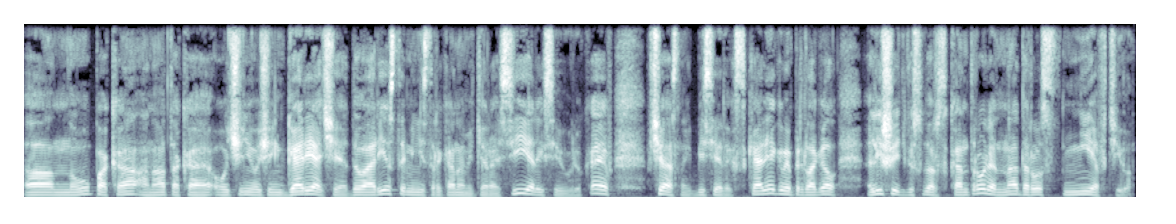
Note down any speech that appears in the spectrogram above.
э, ну, пока она такая очень-очень горячая. До ареста министра экономики России Алексей Улюкаев в частных беседах с коллегами предлагал лишить государства контроля над Роснефтью.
